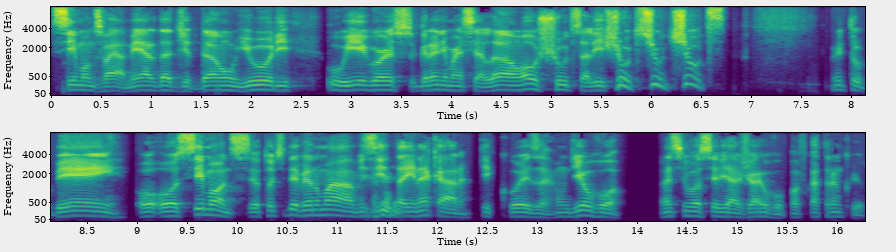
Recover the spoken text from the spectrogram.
Simons vai a merda, Didão, Yuri, o Igor, grande Marcelão, ó o Chutes ali, Chutes, Chutes, Chutes. Muito bem. Ô, ô Simons, eu tô te devendo uma visita aí, né, cara? Que coisa. Um dia eu vou. Antes de você viajar, eu vou. Pode ficar tranquilo.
